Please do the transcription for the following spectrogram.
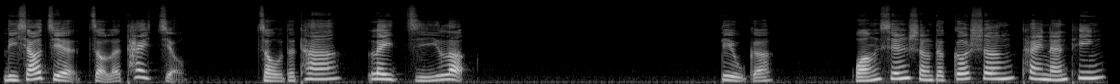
李小姐走了太久，走的她累极了。第五个，王先生的歌声太难听，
